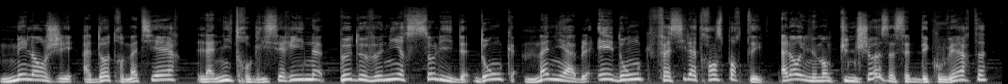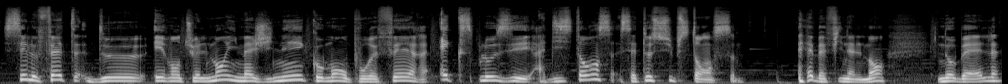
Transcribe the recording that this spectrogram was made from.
mélangée à d'autres matières, la nitroglycérine peut devenir solide, donc maniable et donc facile à transporter. Alors il ne manque qu'une chose à cette découverte, c'est le fait de éventuellement imaginer comment on pourrait faire exploser à distance cette substance. Eh bien finalement, Nobel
